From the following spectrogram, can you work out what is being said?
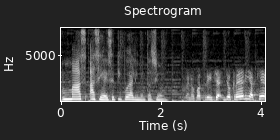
más hacia ese tipo de alimentación? Bueno, Patricia, yo creería que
